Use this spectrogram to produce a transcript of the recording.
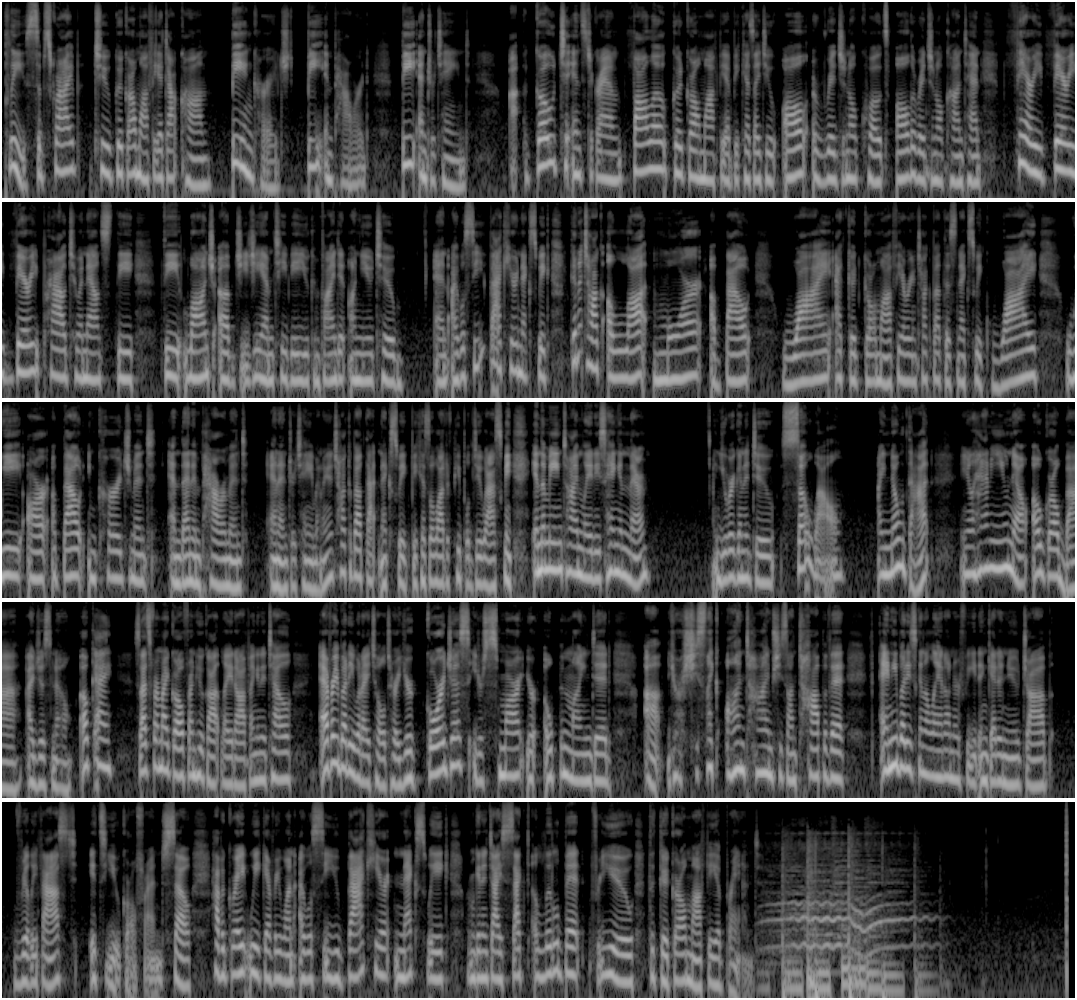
please subscribe to goodgirlmafia.com be encouraged. Be empowered. Be entertained. Uh, go to Instagram, follow Good Girl Mafia because I do all original quotes, all original content. Very, very, very proud to announce the the launch of GGM TV. You can find it on YouTube. And I will see you back here next week. I'm going to talk a lot more about why at Good Girl Mafia, we're going to talk about this next week, why we are about encouragement and then empowerment and entertainment. I'm going to talk about that next week because a lot of people do ask me. In the meantime, ladies, hang in there. You are going to do so well I know that. And you're like, how do you know? Oh, girl, bah. I just know. Okay. So that's for my girlfriend who got laid off. I'm going to tell everybody what I told her. You're gorgeous. You're smart. You're open minded. Uh, you're she's like on time. She's on top of it. If anybody's going to land on her feet and get a new job really fast, it's you, girlfriend. So have a great week, everyone. I will see you back here next week. I'm going to dissect a little bit for you the Good Girl Mafia brand.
